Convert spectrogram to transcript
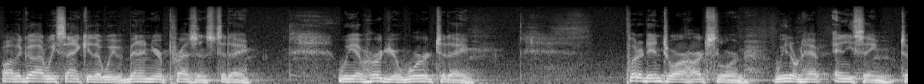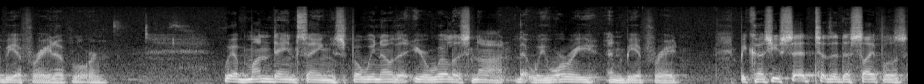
Father God, we thank you that we've been in your presence today. We have heard your word today. Put it into our hearts, Lord. We don't have anything to be afraid of, Lord. We have mundane things, but we know that your will is not that we worry and be afraid. Because you said to the disciples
